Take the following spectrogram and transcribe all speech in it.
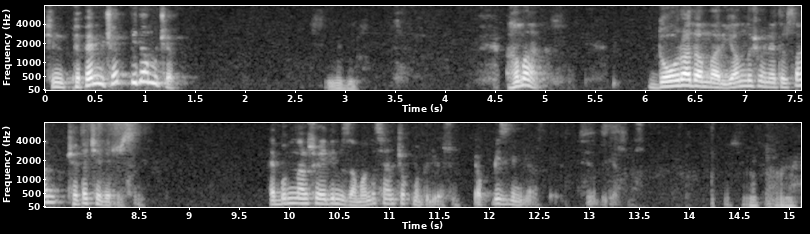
Şimdi Pepe mi çöp, Vida mı çöp? Ama doğru adamları yanlış oynatırsan çöpe çevirirsin. E bunları söylediğimiz zaman da sen çok mu biliyorsun? Yok biz bilmiyoruz. Siz biliyorsunuz. Kesinlikle öyle.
